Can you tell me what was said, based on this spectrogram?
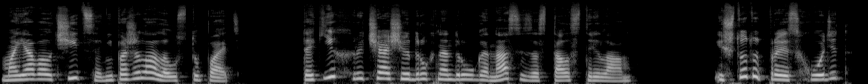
Моя волчица не пожелала уступать. Таких, рычащих друг на друга, нас и застал стрелам. «И что тут происходит?»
